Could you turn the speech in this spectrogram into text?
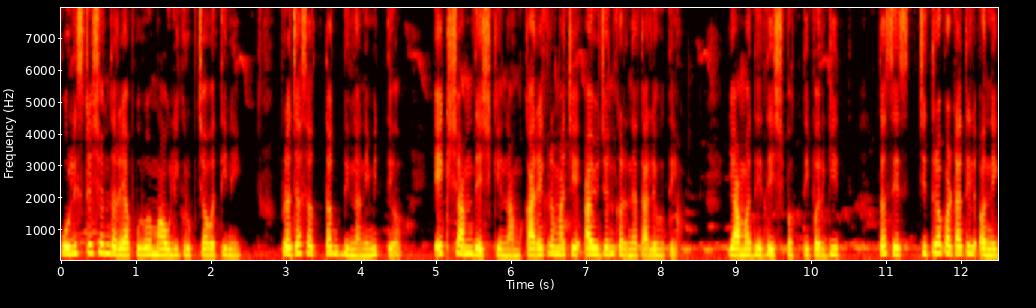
पोलीस स्टेशन दर्यापूर्व माऊली ग्रुपच्या वतीने प्रजासत्ताक दिनानिमित्त एक श्याम देश के नाम कार्यक्रमाचे आयोजन करण्यात आले होते. यामध्ये देशभक्तीपर गीत तसेच चित्रपटातील अनेक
